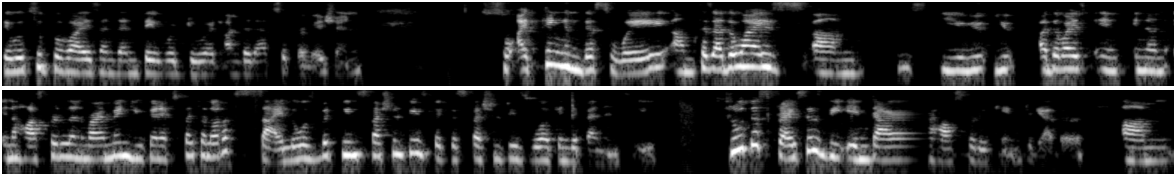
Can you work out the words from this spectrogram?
They would supervise and then they would do it under that supervision. So I think in this way, because um, otherwise, um, you, you, otherwise in in a, in a hospital environment you can expect a lot of silos between specialties because specialties work independently. Through this crisis the entire hospital came together. Um,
